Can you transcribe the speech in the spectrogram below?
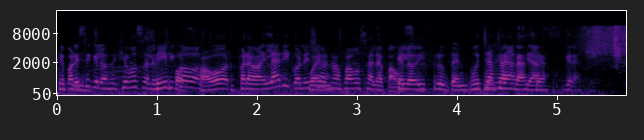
¿Te parece que los dejemos a los chicos por favor. para bailar y con ellos nos vamos a la pausa? Que lo disfruten. Muchas, gracias. gracias.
